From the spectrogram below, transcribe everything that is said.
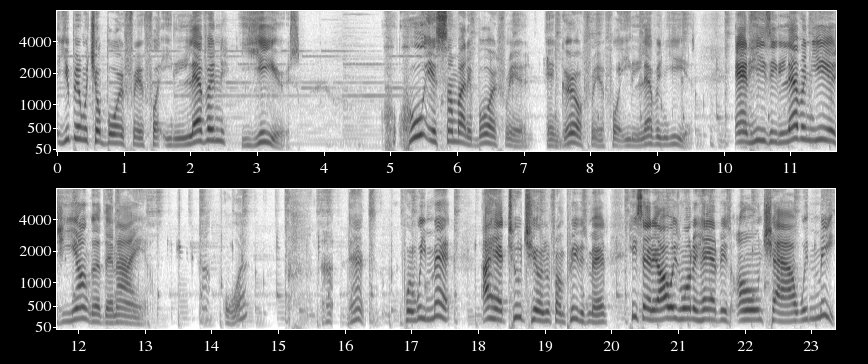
You've been with your boyfriend for 11 years. Who is somebody boyfriend and girlfriend for 11 years? And he's 11 years younger than I am. What? That's when we met. I had two children from previous marriage. He said he always wanted to have his own child with me.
